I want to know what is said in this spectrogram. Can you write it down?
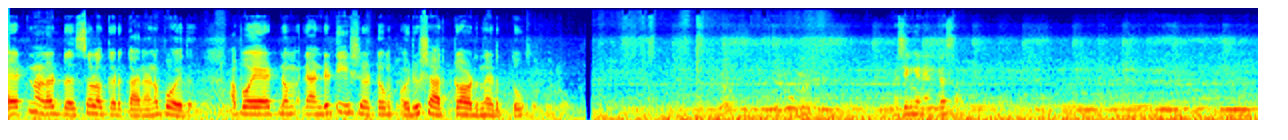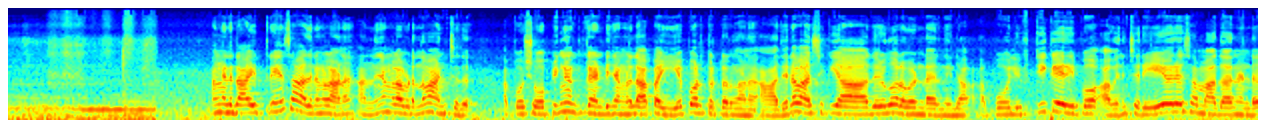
ഏട്ടനുള്ള ഡ്രസ്സുകളൊക്കെ എടുക്കാനാണ് പോയത്. അപ്പോൾ ഏട്ടനും രണ്ട് ടീഷർട്ടും ഒരു ഷർട്ടും അവിടെ നിന്ന് എടുത്തു. പക്ഷെ അങ്ങനെ ദാ ഇത്രയും സാധനങ്ങളാണ് അന്ന് ഞങ്ങൾ അവിടെ നിന്ന് വാങ്ങിച്ചത്. അപ്പോൾ ഷോപ്പിംഗ് ഒക്കെ കണ്ടി ഞങ്ങൾ ആ പയ്യെ പുറത്തോട്ടിറങ്ങാണ്. ആദ്യയുടെ വാശിക്ക് യാതൊരു കുറവുണ്ടായിരുന്നില്ല. അപ്പോൾ ലിഫ്റ്റിൽ കയറിയപ്പോൾ അവന് ചെറിയൊരു സമാധാനമുണ്ട്.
